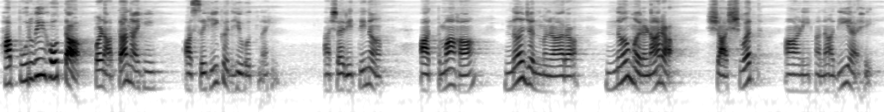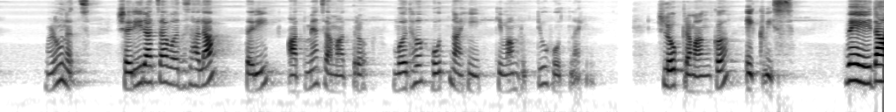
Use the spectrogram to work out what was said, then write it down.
हा पूर्वी होता पण आता नाही असंही कधी होत नाही. अशा रीतीनं आत्मा हा न जन्मणारा न मरणारा शाश्वत आणि अनादी आहे. म्हणूनच शरीराचा वध झाला तरी आत्म्याचा मात्र वध होत नाही किंवा मृत्यू होत नाही. श्लोक क्रमांक एकवीस. वेदा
